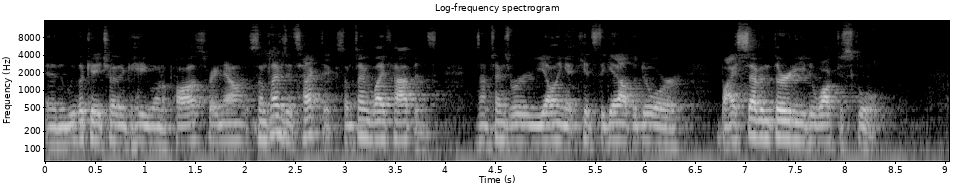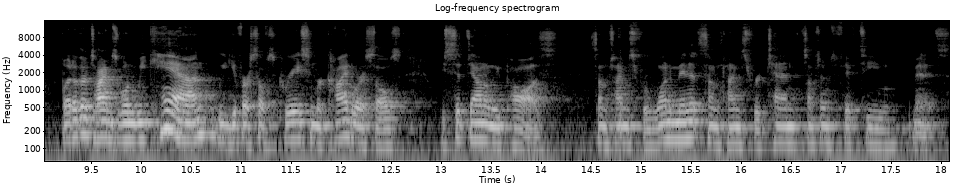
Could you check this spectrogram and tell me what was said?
and we look at each other and go, hey, you want to pause right now? Sometimes it's hectic. Sometimes life happens. Sometimes we're yelling at kids to get out the door by 7.30 to walk to school. But other times when we can, we give ourselves grace and we're kind to ourselves, we sit down and we pause sometimes for one minute, sometimes for 10, sometimes 15 minutes.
